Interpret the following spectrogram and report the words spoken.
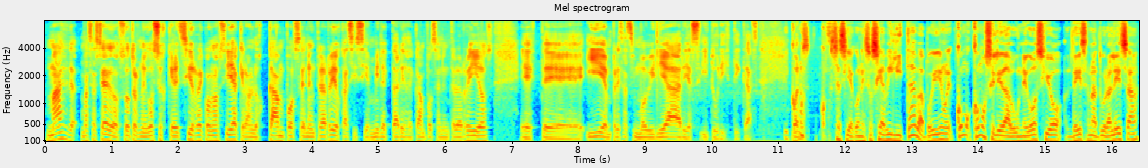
más, más allá de los otros negocios que él sí reconocía, que eran los campos en Entre Ríos, casi 100.000 hectáreas de campos en Entre Ríos, este, y empresas inmobiliarias y turísticas. ¿Y cómo, Bueno, se- cómo se hacía con eso? ¿Se habilitaba? Porque, ¿cómo, ¿Cómo se le daba un negocio de esa naturaleza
